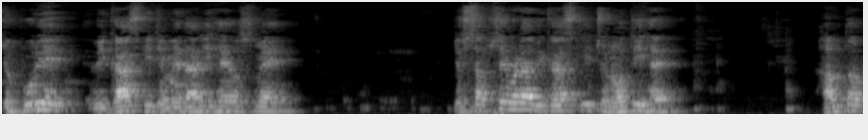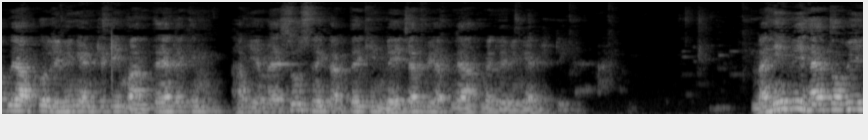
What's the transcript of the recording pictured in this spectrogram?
जो पूरे विकास की ज़िम्मेदारी है, उसमें जो सबसे बड़ा विकास की चुनौती है, हम तो अपने आप को लिविंग एंटिटी मानते हैं, लेकिन हम ये महसूस नहीं करते कि नेचर भी अपने आप में लिविंग एंटिटी है। नहीं भी है तो भी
